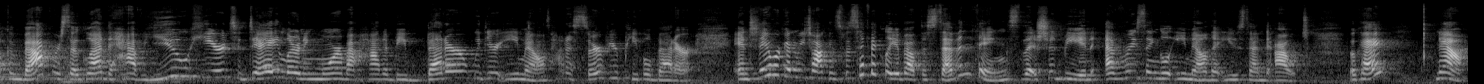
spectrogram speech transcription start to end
Welcome back. We're so glad to have you here today learning more about how to be better with your emails, how to serve your people better. And today we're going to be talking specifically about the seven things that should be in every single email that you send out. Okay? Now,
